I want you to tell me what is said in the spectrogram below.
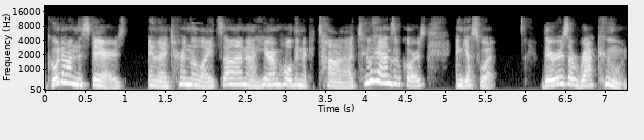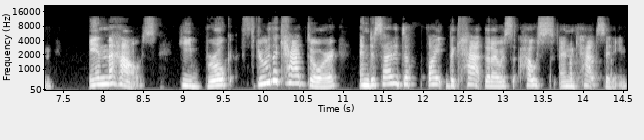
go down the stairs and I turn the lights on. And here I'm holding a katana, two hands, of course, and guess what? There is a raccoon in the house. He broke through the cat door and decided to fight the cat that I was house and cat sitting.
